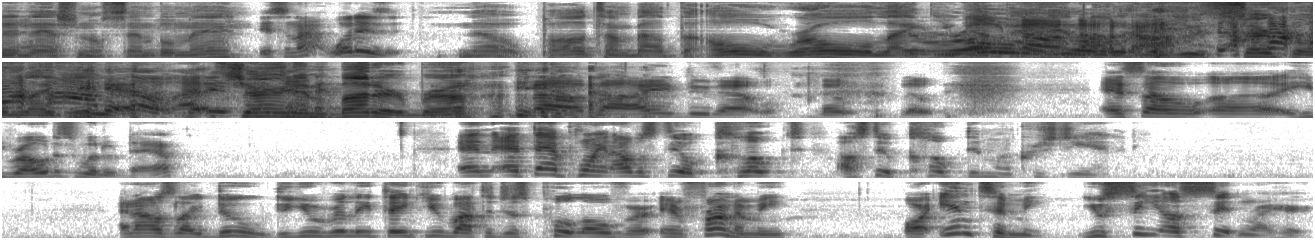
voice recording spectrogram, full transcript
international symbol, man. It's not. What is it? No, Paul talking about the old roll like The you roll. got the No, no, handle no. and you circle like you Yeah. No, I didn't. do that. churning butter, bro. no, no, I ain't do that one. Nope, nope. And so uh, he rolled his window down. And at that point, I was still cloaked. I was still cloaked in my Christianity. And I was like, dude, do you really think you about to just pull over in front of me or into me? You see us sitting right here.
